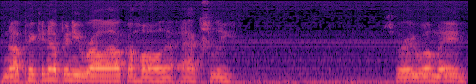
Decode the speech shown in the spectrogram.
I'm not picking up any raw alcohol actually. It's very well made.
